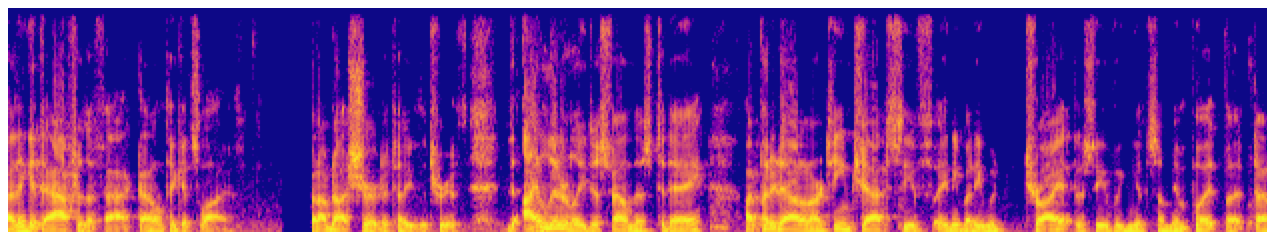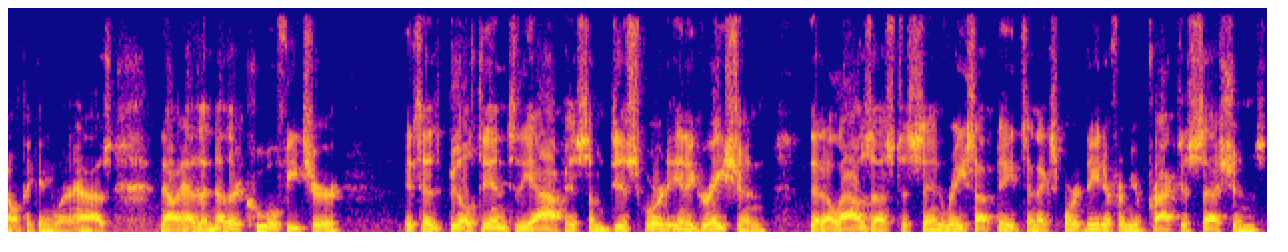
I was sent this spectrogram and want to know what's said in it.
I think it's after the fact. I don't think it's live, but I'm not sure to tell you the truth. I literally just found this today. I put it out on our team chat to see if anybody would try it to see if we can get some input, but I don't think anyone has. Now it has another cool feature. It says built into the app is some Discord integration that allows us to send race updates and export data from your practice sessions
